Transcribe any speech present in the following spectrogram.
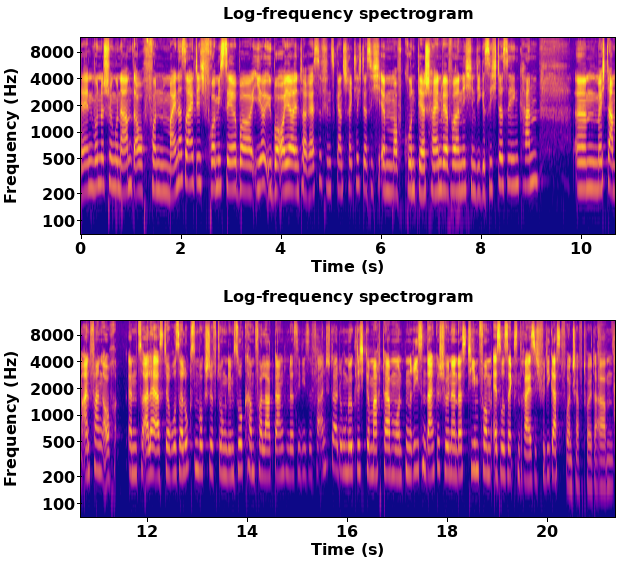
Ja, einen wunderschönen guten Abend auch von meiner Seite. Ich freue mich sehr über ihr, über euer Interesse. Ich finde es ganz schrecklich, dass ich ähm, aufgrund der Scheinwerfer nicht in die Gesichter sehen kann. Ähm, möchte am Anfang auch ähm, zuallererst der Rosa-Luxemburg-Stiftung, dem Surkamp Verlag danken, dass sie diese Veranstaltung möglich gemacht haben und ein riesen Dankeschön an das Team vom SO36 für die Gastfreundschaft heute Abend.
